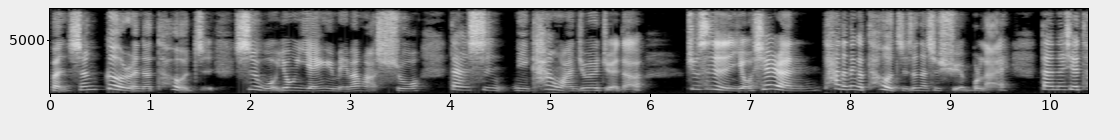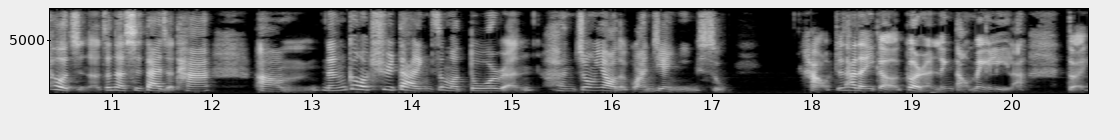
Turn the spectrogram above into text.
本身个人的特质，是我用言语没办法说，但是你看完就会觉得。就是有些人他的那个特质真的是学不来，但那些特质呢，真的是带着他，嗯，能够去带领这么多人很重要的关键因素。好，就他的一个个人领导魅力啦。对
